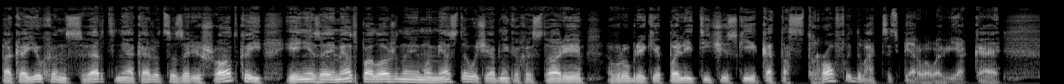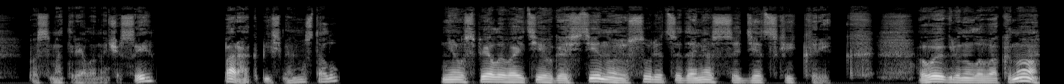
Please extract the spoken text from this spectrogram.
пока Юхан Сверт не окажется за решеткой и не займет положенное ему место в учебниках истории в рубрике «Политические катастрофы XXI века». Посмотрела на часы. Пора к письменному столу. Не успела войти в гостиную, с улицы донесся детский крик. Выглянула в окно,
